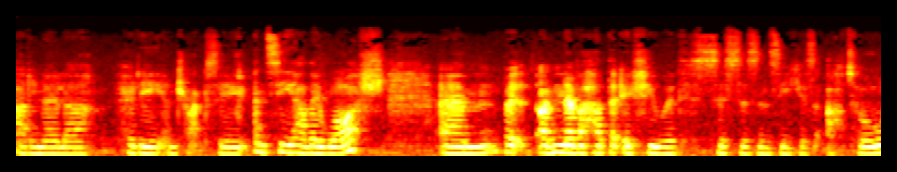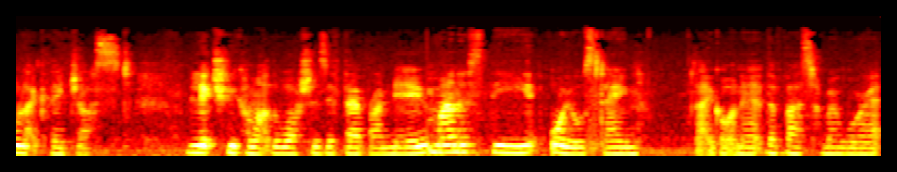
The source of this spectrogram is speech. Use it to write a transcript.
adanola hoodie and tracksuit and see how they wash. Um, but I've never had that issue with Sisters and Seekers at all. Like they just literally come out of the wash as if they're brand new minus the oil stain that I got on it the first time I wore it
